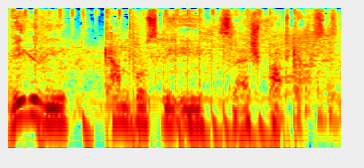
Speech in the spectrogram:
www.campus.de slash podcast.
